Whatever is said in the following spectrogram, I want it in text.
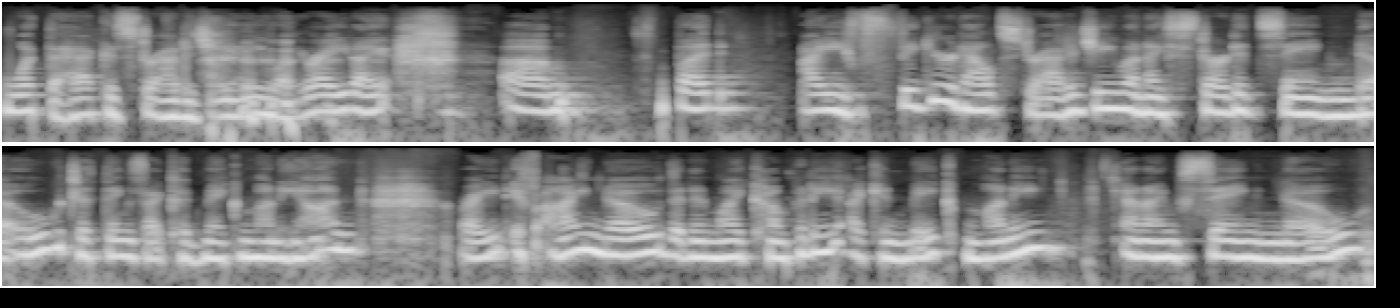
what the heck is strategy anyway, right? I, um, but I figured out strategy when I started saying no to things I could make money on, right? If I know that in my company I can make money and I'm saying no,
